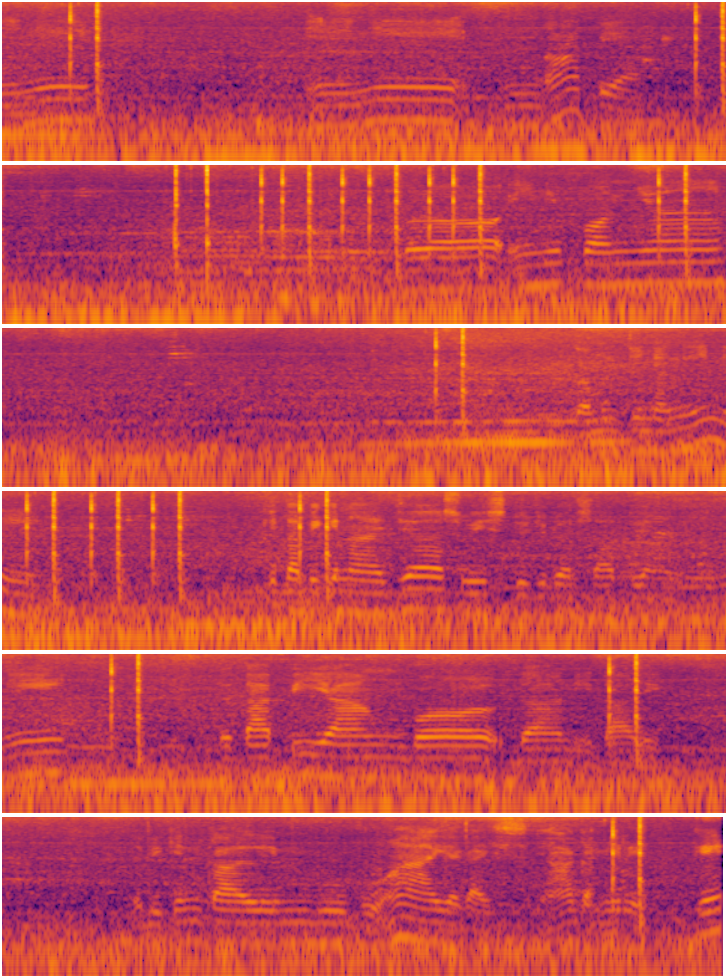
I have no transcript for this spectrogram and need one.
ini ini hmm, apa ya? Kalau ini fontnya gak mungkin yang ini. Kita bikin aja Swiss 721 yang ini tetapi yang bold dan bikin kalim bubu. Ah ya guys. Yang agak mirip. Oke. Okay?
